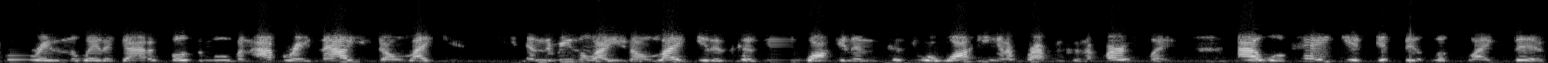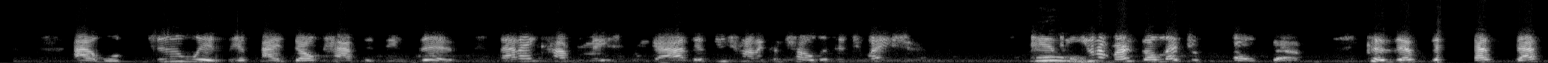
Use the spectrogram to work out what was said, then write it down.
operating the way that God is supposed to move and operate, now you don't like it. And the reason why you don't like it is because you walking in because you were walking in a preference in the first place. I will take it if it looks like this. I will do it if I don't have to do this. That ain't confirmation from God. If you're trying to control the situation, and the universe don't let you control stuff because that's that's that's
